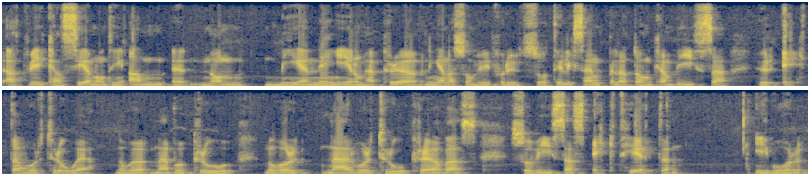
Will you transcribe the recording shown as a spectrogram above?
att vi kan se någonting an, eh, någon mening i de här prövningarna som vi får utstå. Till exempel att de kan visa hur äkta vår tro är. När, när, vår, pro, när, vår, när vår tro prövas så visas äktheten i vår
